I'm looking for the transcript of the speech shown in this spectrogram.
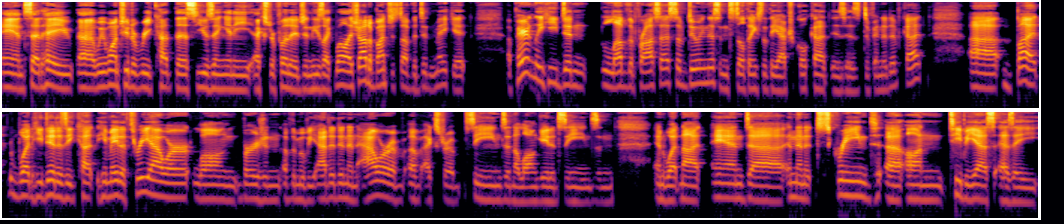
and said, "Hey, uh, we want you to recut this using any extra footage." And he's like, "Well, I shot a bunch of stuff that didn't make it." Apparently, he didn't love the process of doing this and still thinks the theatrical cut is his definitive cut. Uh, but what he did is he cut, he made a three hour long version of the movie, added in an hour of, of extra scenes and elongated scenes and, and whatnot. And, uh, and then it screened, uh, on TBS as a,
